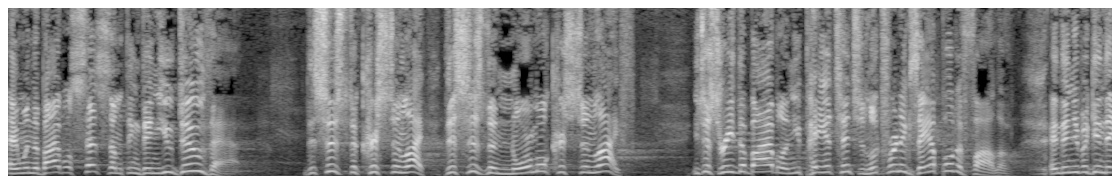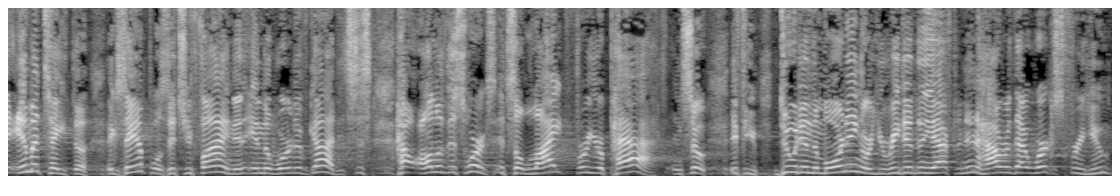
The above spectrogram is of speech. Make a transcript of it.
and when the Bible says something, then you do that. This is the Christian life. This is the normal Christian life. You just read the Bible and you pay attention. Look for an example to follow. And then you begin to imitate the examples that you find in, in, the Word of God. It's just how all of this works. It's a light for your path. And so if you do it in the morning or you read it in the afternoon, however that works for you,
